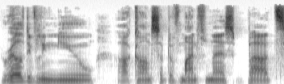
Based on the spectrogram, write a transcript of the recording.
relatively new uh, concept of mindfulness, but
